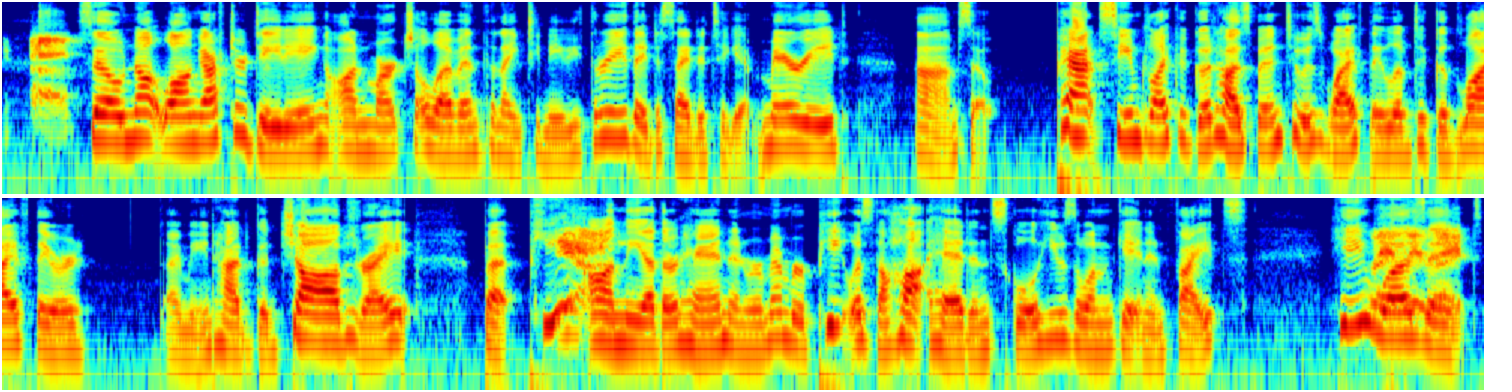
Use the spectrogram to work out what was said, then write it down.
Yeah. So, not long after dating, on March 11th, 1983, they decided to get married. Um, so, Pat seemed like a good husband to his wife. They lived a good life. They were, I mean, had good jobs, right? But Pete, Yeah. on the other hand, and remember, Pete was the hothead in school. He was the one getting in fights. He Right, right, wasn't right.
